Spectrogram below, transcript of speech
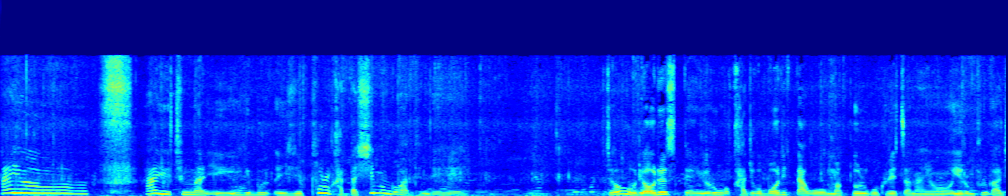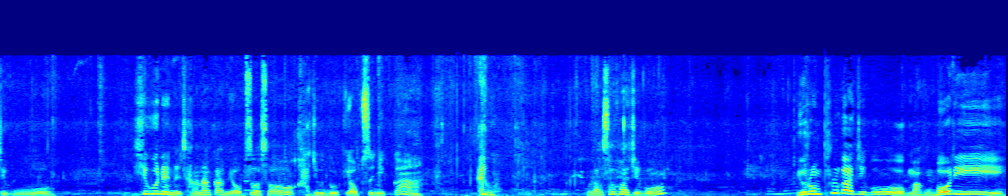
아유, 아유, 정말 이게 뭐, 이제 풀을 갖다 심은 것 같은데. 그죠? 우리 어렸을 때는 이런 거 가지고 머리 따고 막 놀고 그랬잖아요. 이런 풀 가지고. 시골에는 장난감이 없어서 가지고 놀 게 없으니까 아이고 올라서 가지고 요런 풀 가지고 막 머리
